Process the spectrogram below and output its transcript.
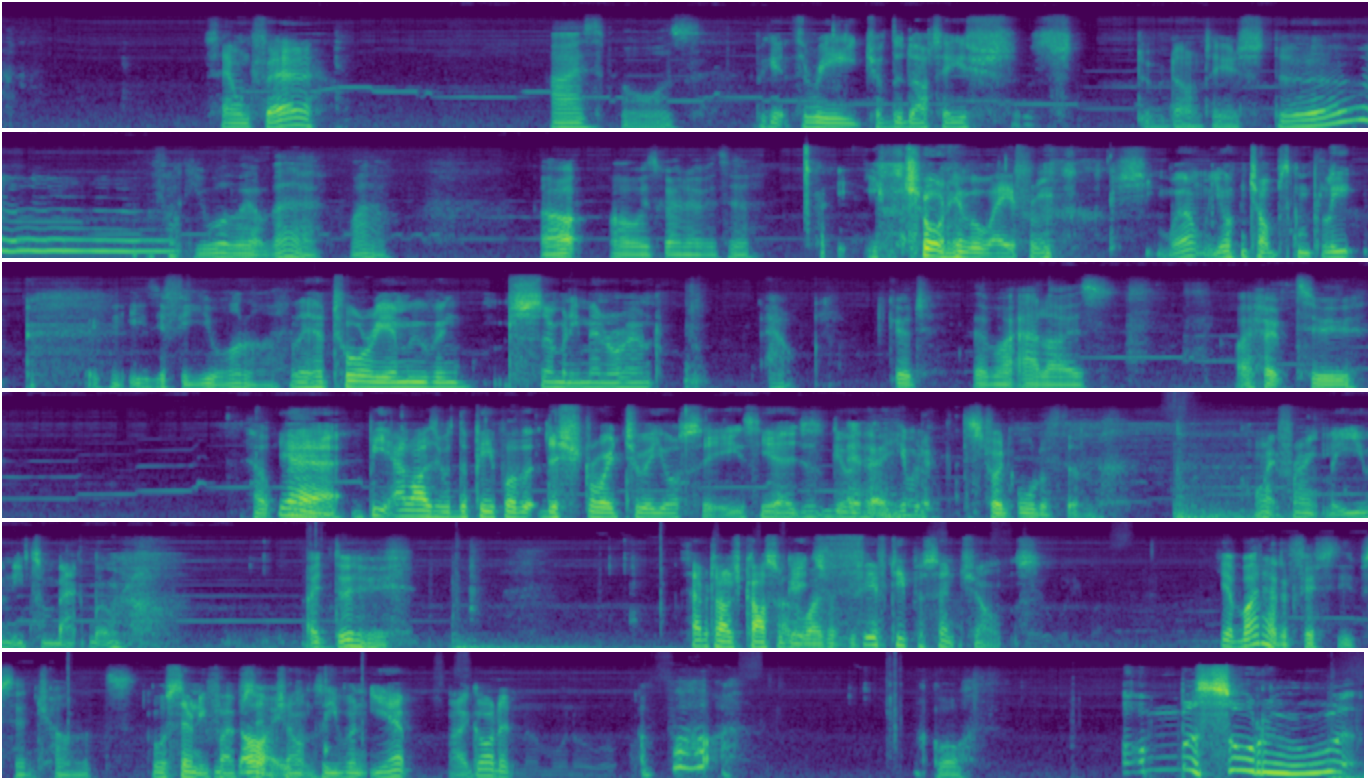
Sound fair? I suppose. We get three each of the Dates. Dates. Oh, fuck you all the way up there. Wow. Oh, oh, he's going over to You've drawn him away from. Well, your job's complete. making it easier for you, aren't I? The Hattori are moving so many men around. Good. They're my allies. I hope to help Yeah, them. be allies with the people that destroyed two of your cities. Yeah, just go Yeah, ahead. he would have destroyed all of them. Quite frankly, you need some backbone. I do. Sabotage castle Otherwise gates, fifty percent chance, Yeah, mine had a 50% chance. or seventy-five percent chance even. Yep, I got it. What? Fuck off. I'm sorry,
